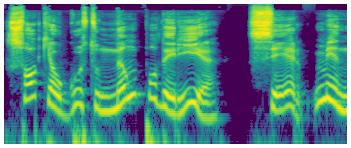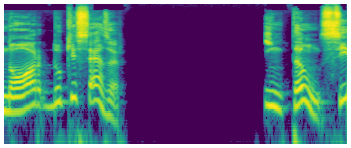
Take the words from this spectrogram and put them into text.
Só que Augusto não poderia ser menor do que César. Então, se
